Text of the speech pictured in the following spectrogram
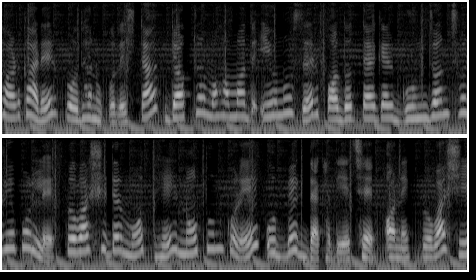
সরকারের প্রধান উপদেষ্টা ডক্টর মোহাম্মদ ইউনুসের পদত্যাগের গুঞ্জন ছড়িয়ে পড়লে প্রবাসীদের মধ্যে নতুন করে উদ্বেগ দেখা দিয়েছে। অনেক প্রবাসী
